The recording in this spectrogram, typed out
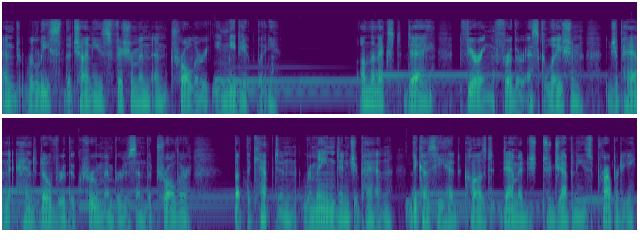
and release the Chinese fisherman and trawler immediately. On the next day, fearing further escalation, Japan handed over the crew members and the trawler but the captain remained in Japan because he had caused damage to Japanese property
